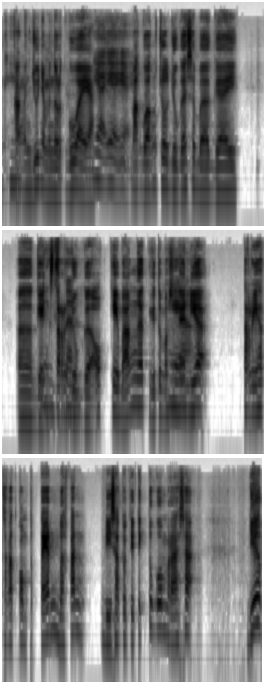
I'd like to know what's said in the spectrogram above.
oke. Kang Enjunya menurut gua ya Iya iya iya Mak Guangchul juga sebagai eh, gangster, Gangster. juga oke banget gitu maksudnya Iya. dia terlihat sangat kompeten bahkan di satu titik tuh gue merasa dia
